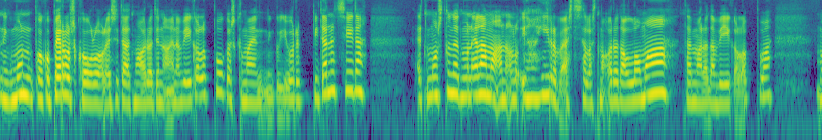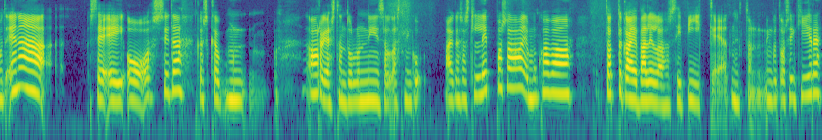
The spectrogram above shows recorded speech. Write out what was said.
niin kuin mun koko peruskoulu oli sitä, että mä odotin aina viikonloppua, koska mä en niin kuin juuri pitänyt siitä. Että musta tuntuu, että mun elämä on ollut ihan hirveästi sellaista, että mä odotan lomaa tai mä odotan viikonloppua. Mutta enää se ei ole sitä, koska mun arjesta on tullut niin sellaista niin kuin aika sellaista lepposaa ja mukavaa. Totta kai välillä on sellaisia piikkejä, että nyt on niin kuin tosi kiire.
